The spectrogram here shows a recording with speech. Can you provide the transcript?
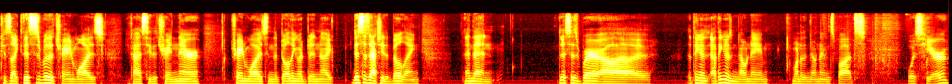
Cause like this is where the train was. You kind of see the train there. Train was, and the building would have been like this is actually the building, and then this is where uh, I think I think it was no name. One of the no name spots was here.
